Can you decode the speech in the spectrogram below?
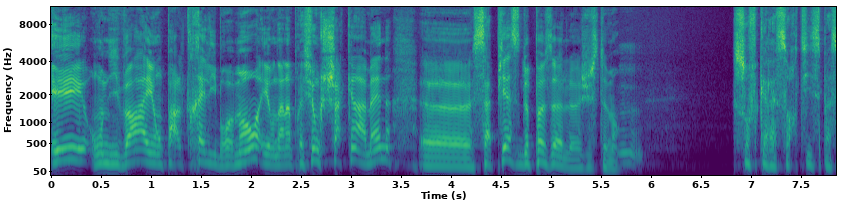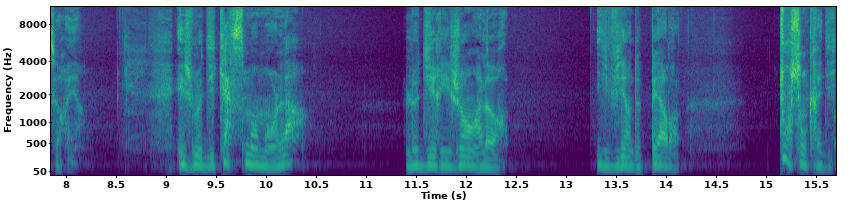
et on y va et on parle très librement et on a l'impression que chacun amène sa pièce de puzzle justement. Mhm. Sauf qu'à la sortie, il se passe rien. Et je me dis qu'à ce moment-là, le dirigeant, alors, il vient de perdre tout son crédit.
